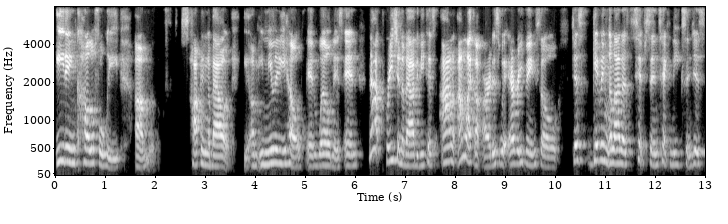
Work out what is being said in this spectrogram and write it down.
eating colorfully um, talking about um, immunity health and wellness and not preaching about it because I'm, I'm like an artist with everything. So just giving a lot of tips and techniques and just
